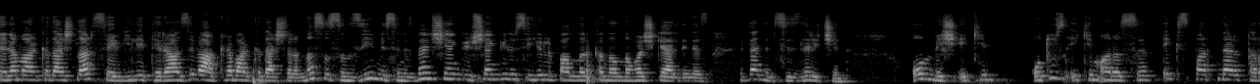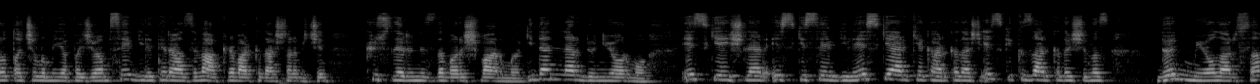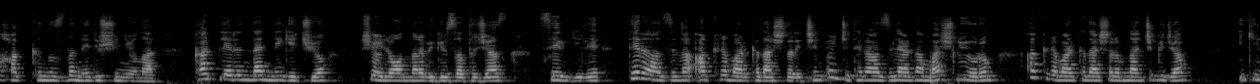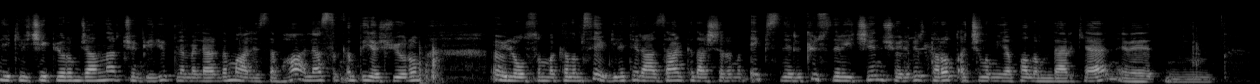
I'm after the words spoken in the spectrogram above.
Selam arkadaşlar, sevgili terazi ve akrep arkadaşlarım nasılsınız, iyi misiniz? Ben Şengül, Şengül'ün Sihirli Falları kanalına hoş geldiniz. Efendim sizler için 15 Ekim 30 Ekim arası ex partner tarot açılımı yapacağım. Sevgili terazi ve akrep arkadaşlarım için küslerinizde barış var mı? Gidenler dönüyor mu? Eski eşler, eski sevgili, eski erkek arkadaş, eski kız arkadaşınız dönmüyorlarsa hakkınızda ne düşünüyorlar? Kalplerinden ne geçiyor? Şöyle onlara bir göz atacağız. Sevgili terazi ve akrep arkadaşlar için önce terazilerden başlıyorum. Akrep arkadaşlarımdan çıkacağım. İkili ikili çekiyorum canlar çünkü yüklemelerde maalesef hala sıkıntı yaşıyorum. Öyle olsun bakalım sevgili terazi arkadaşlarımın eksileri küsleri için şöyle bir tarot açılımı yapalım derken evet hmm,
